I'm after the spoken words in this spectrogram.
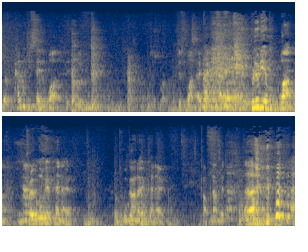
Well, how would you say the one? Just one. Just one, okay. Preludium 1 pro organo pleno. Organo pleno. Can't pronounce it. Uh,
